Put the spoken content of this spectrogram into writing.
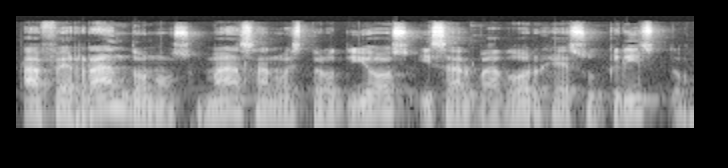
aferrándonos más a nuestro Dios y Salvador Jesucristo,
